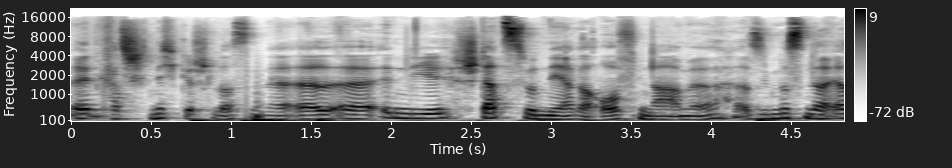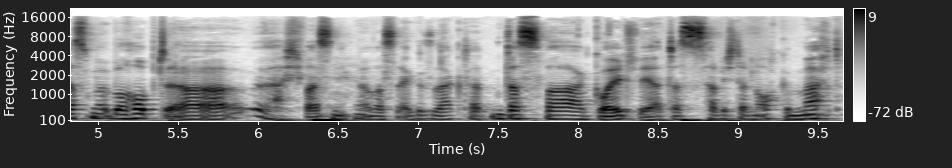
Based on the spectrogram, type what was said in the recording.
äh, Quatsch, nicht geschlossene, in die stationäre Aufnahme. Also Sie müssen da erstmal überhaupt, ich weiß nicht mehr, was er gesagt hat. Und das war Gold wert das habe ich dann auch gemacht.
